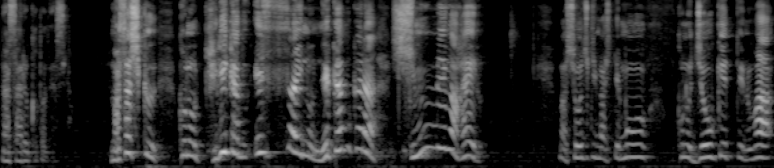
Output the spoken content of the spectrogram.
なさることですよ。まさしくこの切り株エッサイの根株から新芽が生える、まあ、正直言いましてもうこの情景っていうのは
